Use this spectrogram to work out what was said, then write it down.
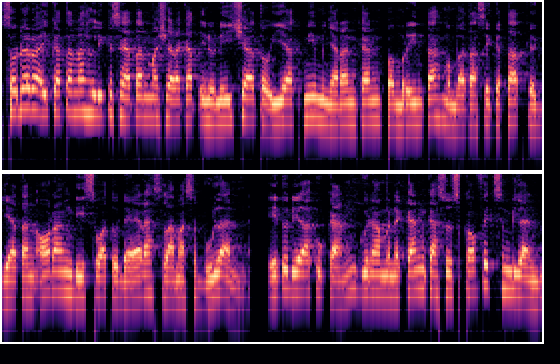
Saudara Ikatan Ahli Kesehatan Masyarakat Indonesia atau IAKMI menyarankan pemerintah membatasi ketat kegiatan orang di suatu daerah selama sebulan. Itu dilakukan guna menekan kasus COVID-19.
